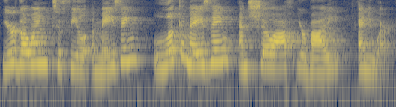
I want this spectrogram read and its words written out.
you're going to feel amazing, look amazing, and show off your body anywhere.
